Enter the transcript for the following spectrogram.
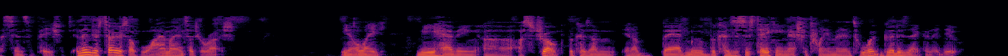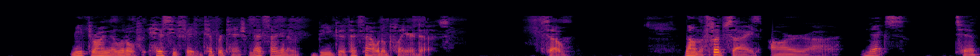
a sense of patience and then just tell yourself, why am I in such a rush? You know, like me having uh, a stroke because I'm in a bad mood because this is taking an extra 20 minutes. What good is that going to do? Me throwing a little hissy fit temper tantrum, that's not going to be good. That's not what a player does. So now on the flip side, our uh, next tip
